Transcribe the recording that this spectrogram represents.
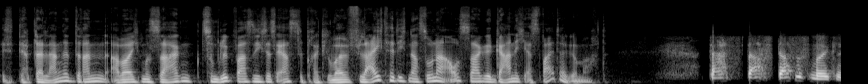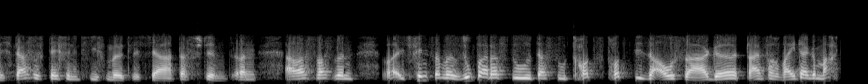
ich habe da lange dran, aber ich muss sagen, zum Glück war es nicht das erste Praktikum, weil vielleicht hätte ich nach so einer Aussage gar nicht erst weitergemacht. Das, das, das ist möglich. Das ist definitiv möglich. Ja, das stimmt. Und, aber was, was, und ich finde es aber super, dass du, dass du trotz, trotz dieser Aussage einfach weitergemacht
